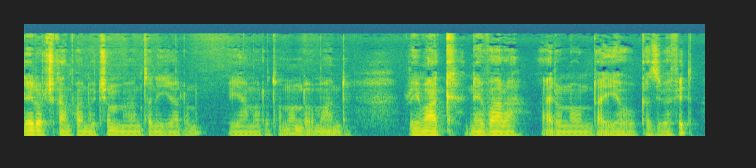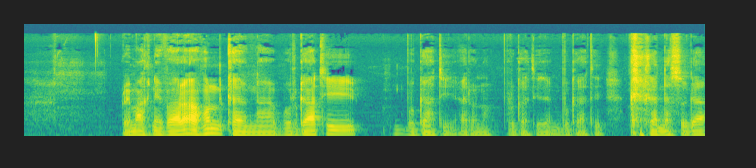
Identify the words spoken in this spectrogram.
ሌሎች company ዎችም እንትን እያሉ ነው እያመረቱት ነው። እንደውም አንድ Rimac Nevera አይ ነው እንዳየው ከዚህ በፊት Rimac Nevera አሁን ከነ ቡጋቲ ነው ቡርጋቲ ቡጋቲ ከነሱ ጋር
